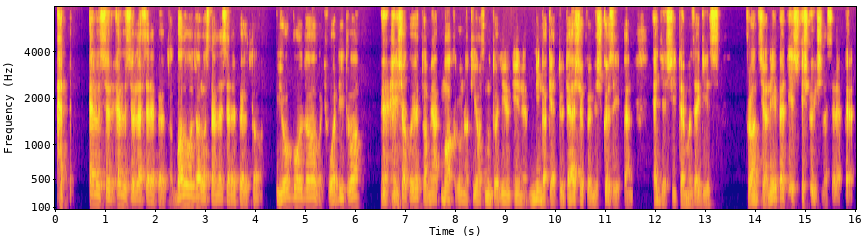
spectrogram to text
Hát először, először leszerepelt a bal oldal, aztán leszerepelt a jobb oldal, vagy fordítva, És akkor jött a Macron, aki azt mondta, hogy én, én mind a kettőt elsöpöm, és középen egyesítem az egész francia népet, és, és ő is leszerepelt.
